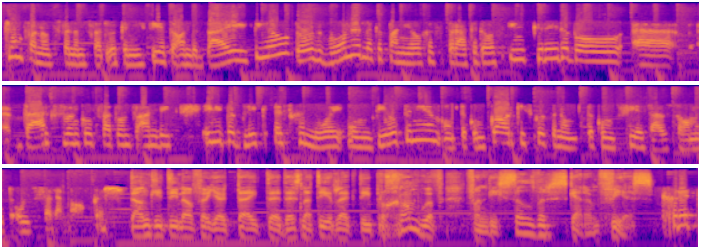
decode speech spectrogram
klomp van ons films wat ook in die Theatre on the Bay speel. Daar's wonderlike paneelgesprekke, daar's incredible uh werkswinkels wat ons aanbied en die publiek is genooi om deel te neem, om te kom kaartjies koop en om te kom feeshou saam met ons filmmakers. Dankie Tina vir jou tyd. Eh, Dis natuurlik die programhoof van die Silwer Skermfees. Groot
